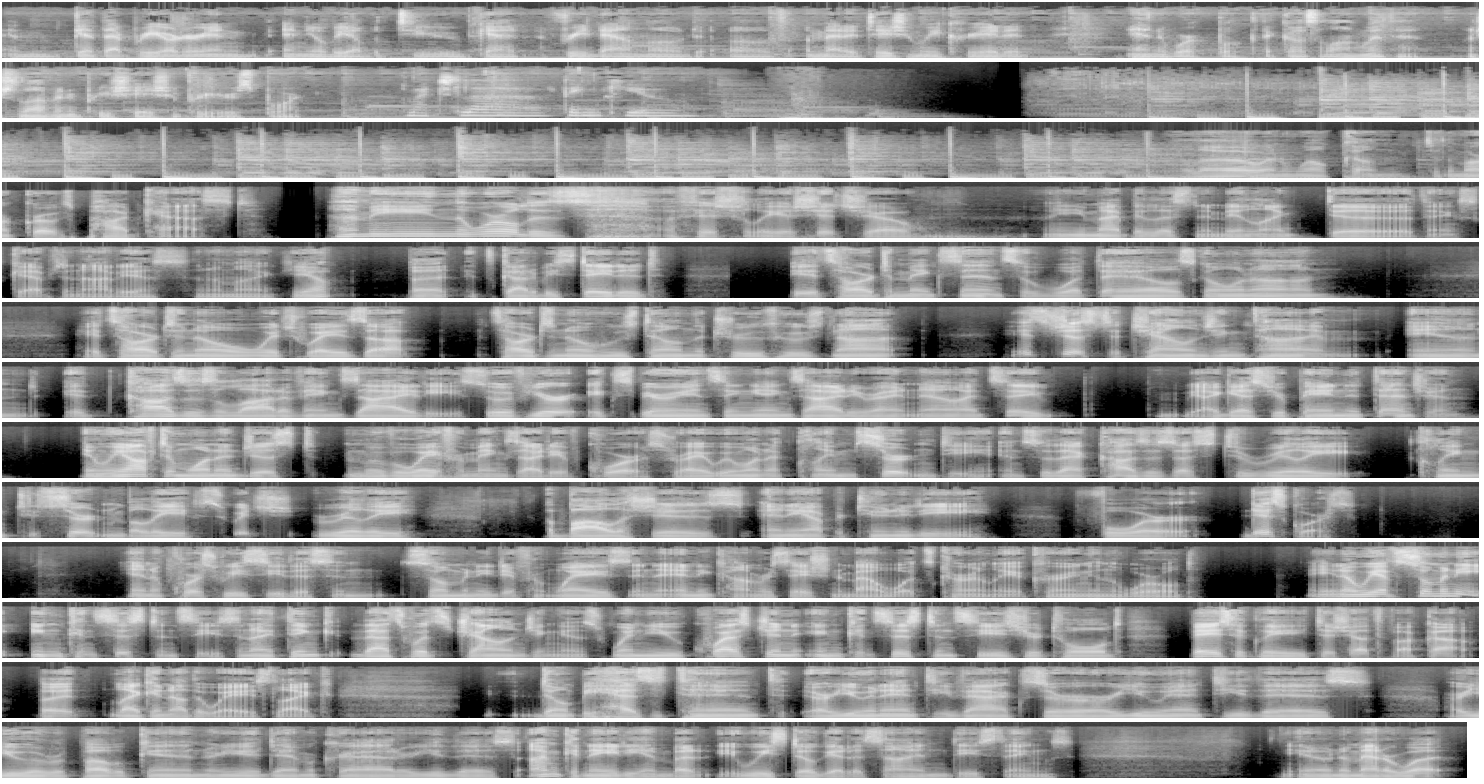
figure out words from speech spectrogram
and get that pre-order in and you'll be able to get a free download of a meditation we created and a workbook that goes along with it. Much love and appreciation for your support. Much love. Thank you. Hello and welcome to the Mark Groves podcast. I mean, the world is officially a shit show. I mean, you might be listening being like, duh, thanks, Captain Obvious. And I'm like, yep, but it's got to be stated. It's hard to make sense of what the hell's going on. It's hard to know which way's up. It's hard to know who's telling the truth, who's not. It's just a challenging time and it causes a lot of anxiety. So if you're experiencing anxiety right now, I'd say, I guess you're paying attention. And we often want to just move away from anxiety, of course, right? We want to claim certainty. And so that causes us to really cling to certain beliefs, which really abolishes any opportunity for discourse. And of course, we see this in so many different ways in any conversation about what's currently occurring in the world. You know, we have so many inconsistencies. And I think that's what's challenging is when you question inconsistencies, you're told basically to shut the fuck up but like in other ways, like don't be hesitant. Are you an anti vaxxer? Are you anti this? Are you a Republican? Are you a Democrat? Are you this? I'm Canadian, but we still get assigned these things, you know, no matter what.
